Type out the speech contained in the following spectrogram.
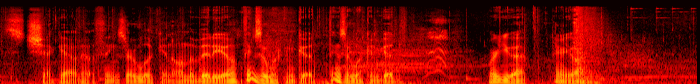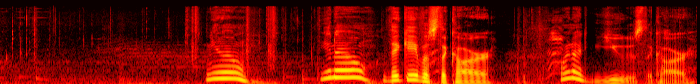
Let's check out how things are looking on the video. Things are looking good. Things are looking good. Where are you at? There you are. You know, you know, they gave us the car. Why not use the car?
